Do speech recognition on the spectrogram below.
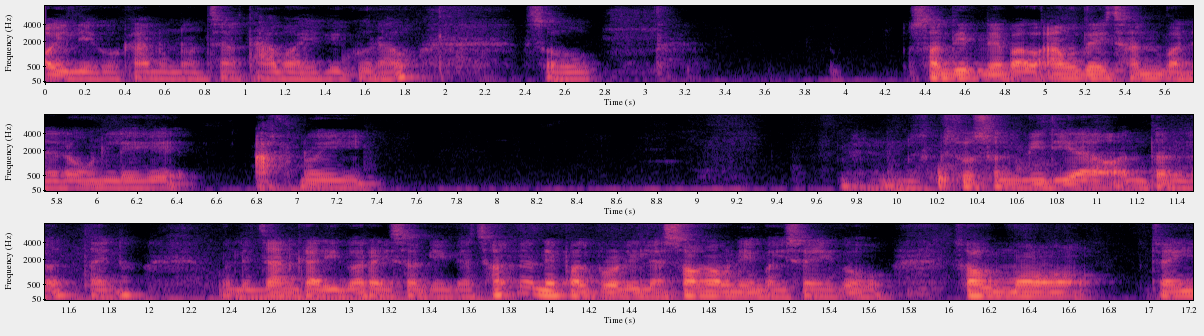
अहिलेको कानुनअनुसार थाहा भएकै कुरा हो। सो सन्दीप नेपाल आउँदैछन् भनेर उनले आफ्नै सोसल मिडिया अन्तर्गत होइन उनले जानकारी गराइसकेका छन् र नेपाल प्रहरीलाई सघाउने भइसकेको हो। म चाहिँ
